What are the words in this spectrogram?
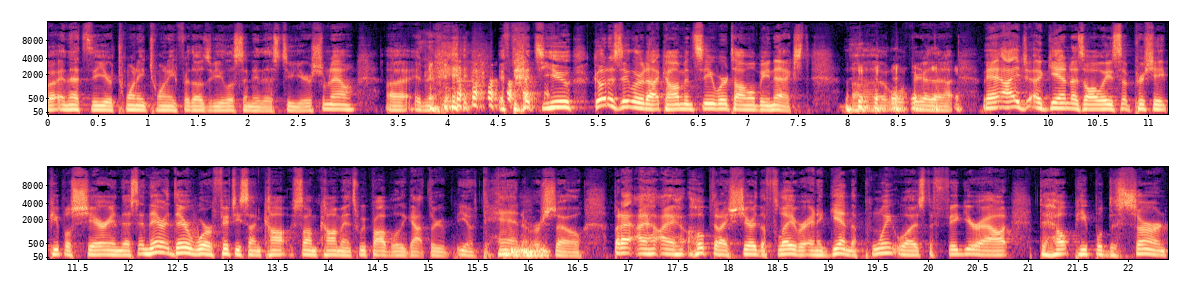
Well, and that's the year 2020 for those of you listening to this two years from now. Uh, if that's you, go to Ziglar.com and see where Tom will be next. Uh, we'll figure that out. Man, I again, as always, appreciate people sharing this. And there, there were 50 some com- some comments. We probably got through you know 10 or so. But I, I, I hope that I shared the flavor. And again, the point was to figure out to help people discern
